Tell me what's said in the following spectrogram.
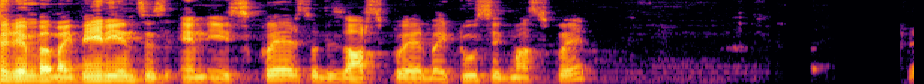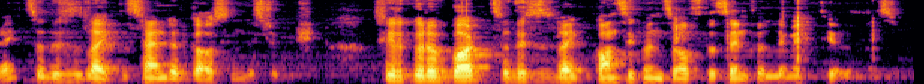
remember my variance is n a square. So, this is r square by 2 sigma square right. So, this is like the standard Gaussian distribution. So, you could have got so this is like consequence of the central limit theorem as well.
